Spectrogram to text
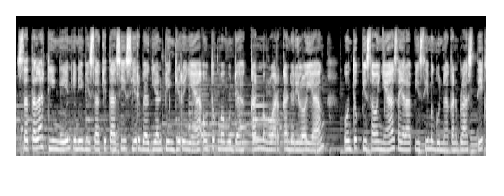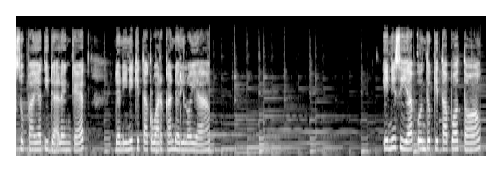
Setelah dingin ini bisa kita sisir bagian pinggirnya untuk memudahkan mengeluarkan dari loyang. Untuk pisaunya saya lapisi menggunakan plastik supaya tidak lengket dan ini kita keluarkan dari loyang. Ini siap untuk kita potong.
